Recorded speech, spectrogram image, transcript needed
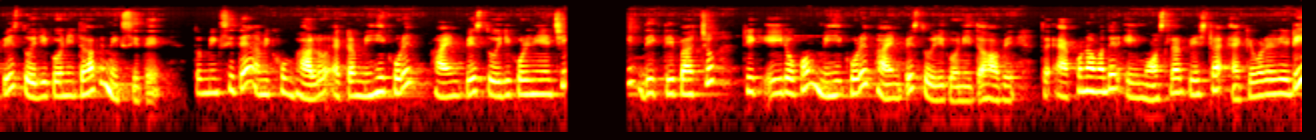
পেস্ট তৈরি করে নিতে হবে মিক্সিতে। তো মিক্সিতে আমি খুব ভালো একটা মিহি করে ফাইন পেস্ট তৈরি করে নিয়েছি। দেখতেই পাচ্ছ, ঠিক এই রকম মিহি করে ফাইন পেস্ট তৈরি করে নিতে হবে। তো এখন আমাদের এই মশলার পেস্টটা একেবারে রেডি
